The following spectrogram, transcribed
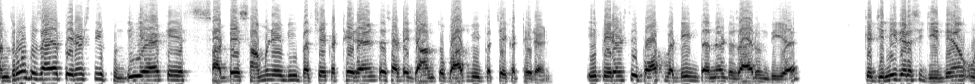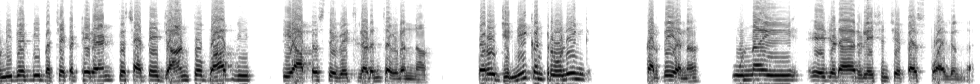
ਅੰਦਰੋਂ ਡਿਜ਼ਾਇਰ ਪੇਰੈਂਟਸ ਦੀ ਹੁੰਦੀ ਹੈ ਕਿ ਸਾਡੇ ਸਾਹਮਣੇ ਵੀ ਬੱਚੇ ਇਕੱਠੇ ਰਹਿਣ ਤੇ ਸਾਡੇ ਜਾਣ ਤੋਂ ਬਾਅਦ ਵੀ ਬੱਚੇ ਇਕੱਠੇ ਰਹਿਣ। ਇਹ ਪੇਰੈਂਟਸ ਦੀ ਬਹੁਤ ਵੱਡੀ ਇੰਟਰਨਲ ਡਿਜ਼ਾਇਰ ਹੁੰਦੀ ਹੈ ਕਿ ਜਿੰਨੀ ਦੇਰ ਅਸੀਂ ਜੀਂਦੇ ਹਾਂ, ਉਨੀ ਦੇਰ ਵੀ ਬੱਚੇ ਇਕੱਠੇ ਰਹਿਣ ਤੇ ਸਾਡੇ ਜਾਣ ਤੋਂ ਬਾਅਦ ਵੀ ਇਹ ਆਪਸ ਦੇ ਵਿੱਚ ਲੜਨ ਝਗੜਨ ਨਾ। ਪਰ ਉਹ ਜਿੰਨੀ ਕੰਟਰੋਲਿੰਗ ਕਰਦੇ ਆ ਨਾ ਉਨਾ ਹੀ ਇਹ ਜਿਹੜਾ ਰਿਲੇਸ਼ਨਸ਼ਿਪ ਹੈ ਸਪੋਇਲ ਹੁੰਦਾ।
